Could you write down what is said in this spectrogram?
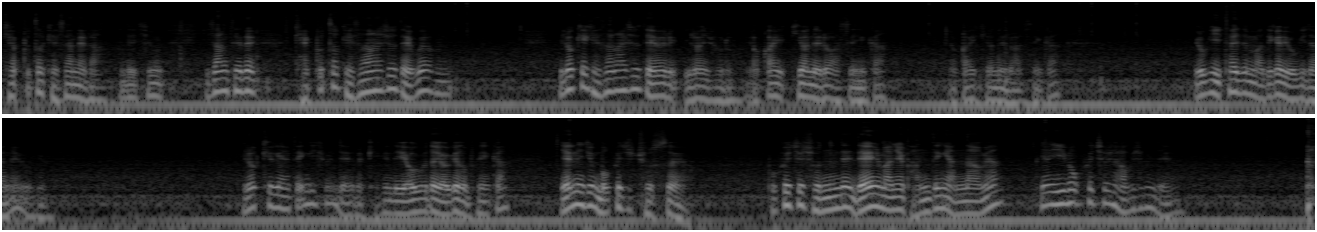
갭부터 계산해라. 근데 지금 이 상태를 갭부터 계산하셔도 되고요. 이렇게 계산하셔도 돼요. 이- 이런 식으로. 여기까지 기어 내려왔으니까. 여기까지 기어 내려왔으니까. 여기 이탈된 마디가 여기잖아요. 여기. 이렇게 그냥 당기시면 돼요. 이렇게. 근데 여기보다 여기가 높으니까 얘는 지금 목표치 줬어요. 목표치 줬는데 내일 만약에 반등이 안 나오면 그냥 이 목표치를 잡으시면 돼요.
